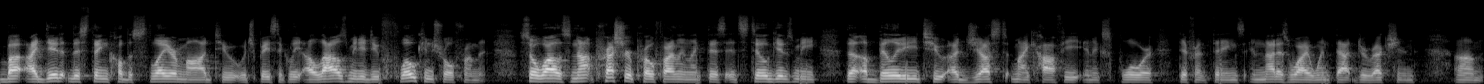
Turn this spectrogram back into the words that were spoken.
but I did this thing called the Slayer mod to it, which basically allows me to do flow control from it. So while it's not pressure profiling like this, it still gives me the ability to adjust my coffee and explore different things, and that is why I went that direction. Um,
